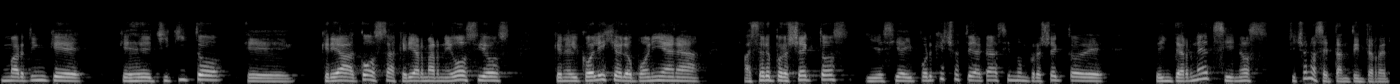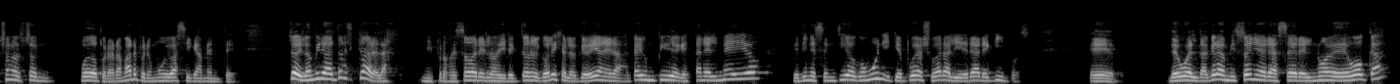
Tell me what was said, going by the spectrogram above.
un Martín que, desde chiquito eh, creaba cosas, quería armar negocios, que en el colegio lo ponían a, hacer proyectos y decía, ¿y por qué yo estoy acá haciendo un proyecto de, Internet si, no, si yo no sé tanto Internet? Yo no puedo programar, pero muy básicamente. Yo lo miro atrás, claro, mis profesores, los directores del colegio, lo que veían era, acá hay un pibe que está en el medio, que tiene sentido común y que puede ayudar a liderar equipos. Eh, de vuelta, creo que mi sueño era ser el 9 de Boca,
